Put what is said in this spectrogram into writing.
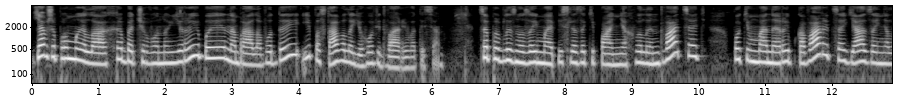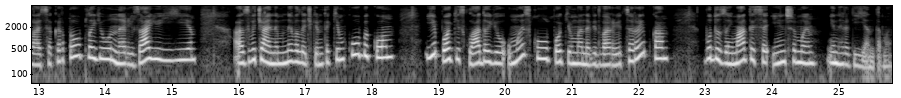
Я вже промила хребет червоної риби, набрала води і поставила його відварюватися. Це приблизно займе після закипання хвилин 20. Поки в мене рибка вариться, я зайнялася картоплею, нарізаю її звичайним невеличким таким кубиком. І поки складаю у миску, поки в мене відварюється рибка, буду займатися іншими інгредієнтами.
